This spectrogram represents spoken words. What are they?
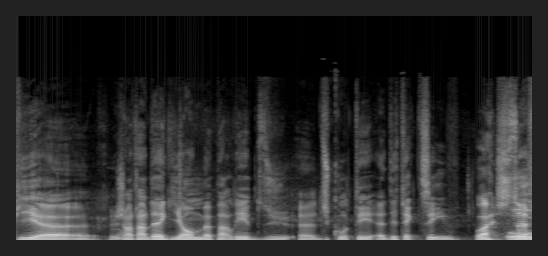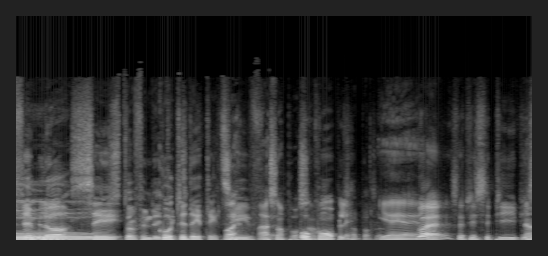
Puis euh, j'entendais Guillaume me parler du, euh, du côté euh, détective. Ouais. Ce Oh, film-là, c'est c'est un film côté détective Ouais, à 100%. au complet. 100%. Yeah. Ouais, c'est puis puis puis- Non.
